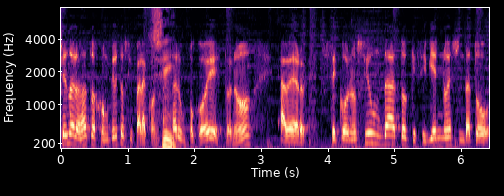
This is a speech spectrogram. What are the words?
yendo a los datos concretos y para contestar un poco esto, ¿no? A ver, se conoció un dato que si bien no es un dato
